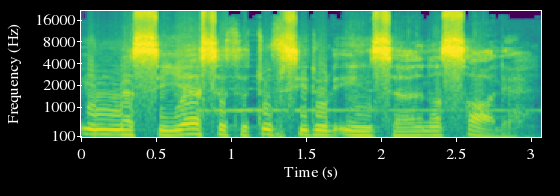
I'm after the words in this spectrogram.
إن السياسة تفسد الإنسان الصالح.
